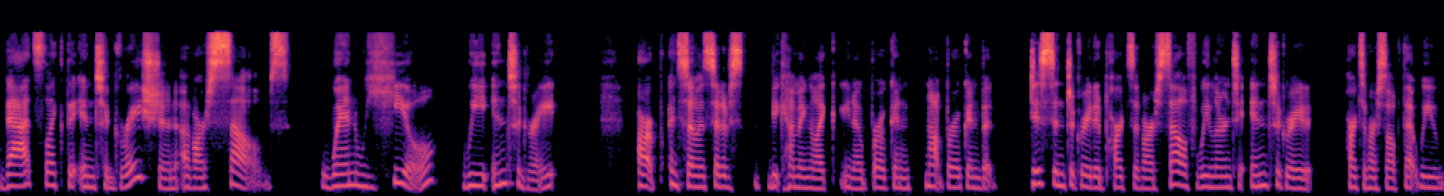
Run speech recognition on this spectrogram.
That's like the integration of ourselves. When we heal, we integrate our, and so instead of becoming like, you know, broken, not broken, but disintegrated parts of ourself, we learn to integrate parts of ourself that we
